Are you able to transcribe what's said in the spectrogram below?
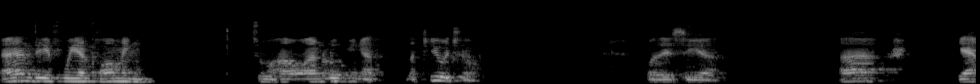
And if we are coming to how I'm looking at the future, for this year. Uh, yeah,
